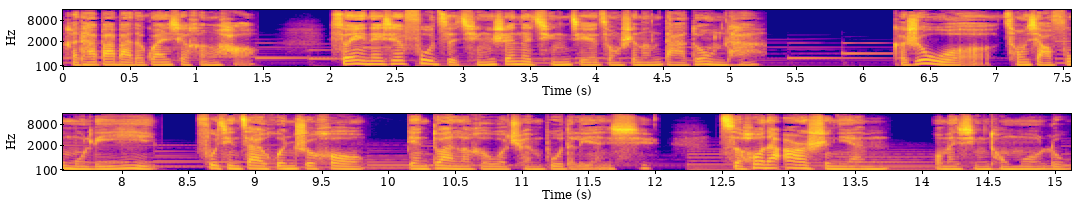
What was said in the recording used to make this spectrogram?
和他爸爸的关系很好，所以那些父子情深的情节总是能打动他。可是我从小父母离异，父亲再婚之后便断了和我全部的联系。此后的二十年，我们形同陌路。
